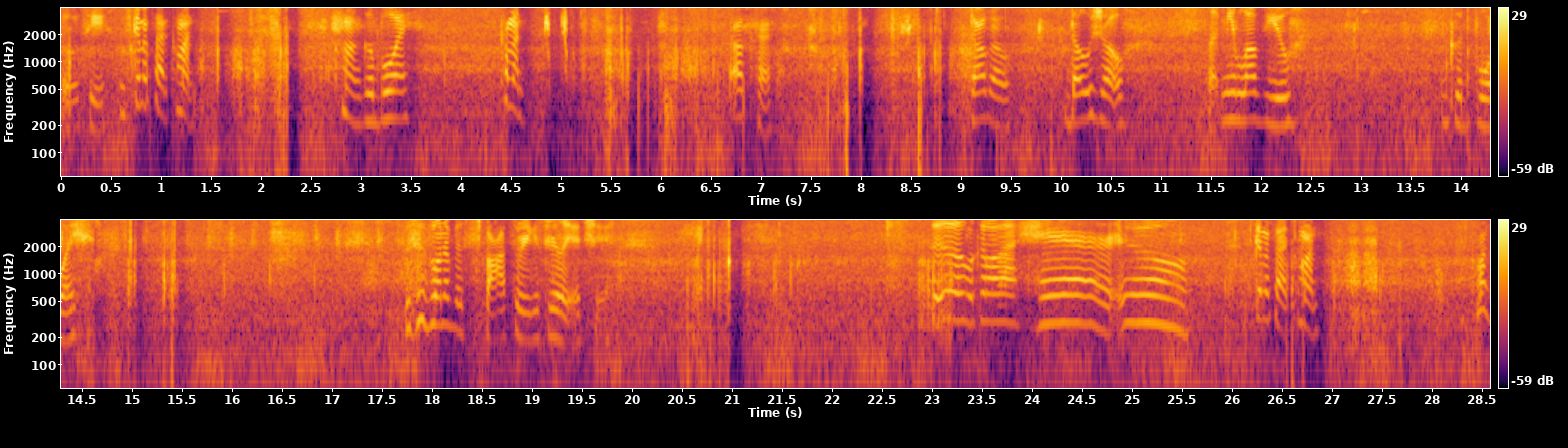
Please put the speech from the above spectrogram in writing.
So let's see. Let's get inside. Come on. Come on, good boy. Come on. Okay. Doggo. Dojo. Let me love you. Good boy. This is one of his spots where he gets really itchy. Ew, look at all that hair. Ew. Let's get inside. Come on. Come on.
